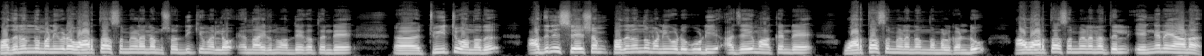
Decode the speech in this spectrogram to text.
പതിനൊന്ന് മണിയുടെ വാർത്താ സമ്മേളനം ശ്രദ്ധിക്കുമല്ലോ എന്നായിരുന്നു അദ്ദേഹത്തിന്റെ ട്വീറ്റ് വന്നത്. അതിനുശേഷം പതിനൊന്ന് മണിയോടുകൂടി അജയ് മാക്കന്റെ വാർത്താ സമ്മേളനം നമ്മൾ കണ്ടു. ആ വാർത്താ സമ്മേളനത്തിൽ എങ്ങനെയാണ്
